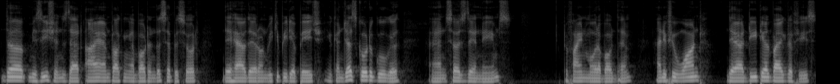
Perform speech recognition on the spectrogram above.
the musicians that I am talking about in this episode, they have their own Wikipedia page. You can just go to Google and search their names to find more about them. And if you want their detailed biographies,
